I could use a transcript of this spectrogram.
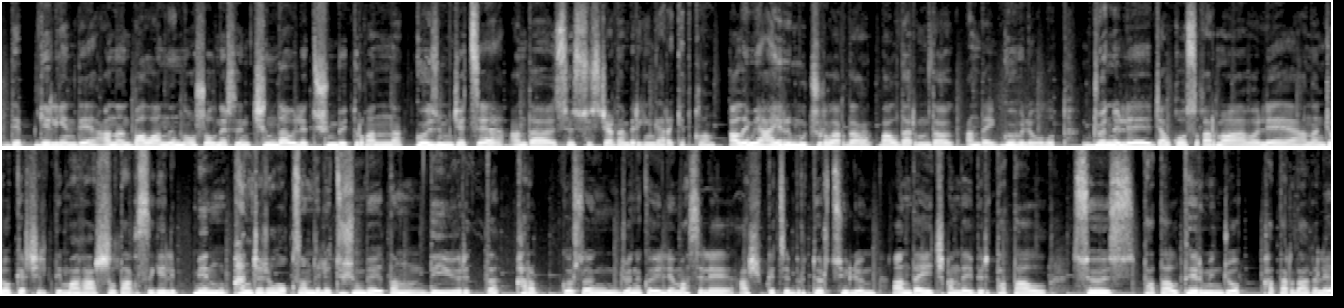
деп келгенде анан баланын ошол нерсени чындап эле түшүнбөй турганына көзүм жетсе анда сөзсүз жардам бергенге аракет кылам. Ал эми айрым учурларда балдарымда андай көп эле болот. Жөн эле жалкоосу кармап эле анан жоопкерчиликти мага шылтагысы келип мен канча жолу окусам деле түшүнбөй атам дей берет да. Карап көрсөң жөнөкөй эле маселе ашып кетсе бир төрт сүйлөм анда эч кандай бир татаал сөз татаал термин жок. Катардагы эле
